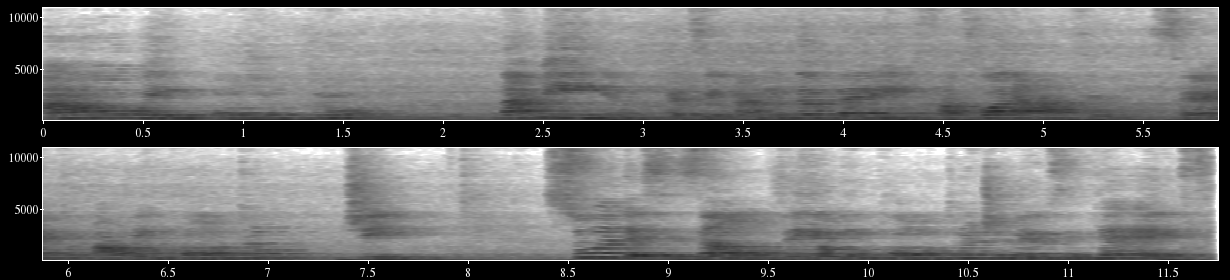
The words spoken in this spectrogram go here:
ao encontro da minha, quer dizer, ainda bem, favorável, certo? Ao encontro de. Sua decisão veio ao encontro de meus interesses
